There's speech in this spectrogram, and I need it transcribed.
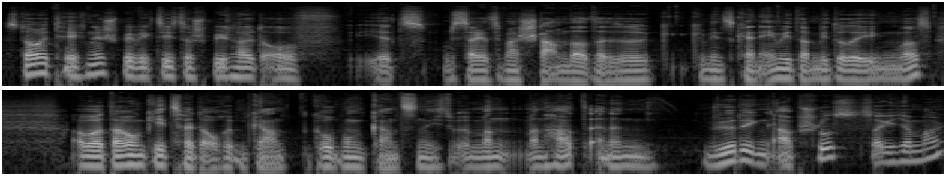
Storytechnisch bewegt sich das Spiel halt auf jetzt, ich sage jetzt mal Standard, also gewinnst kein Emmy damit oder irgendwas, aber darum geht es halt auch im Groben und Ganzen nicht. Man, man hat einen würdigen Abschluss, sage ich einmal,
